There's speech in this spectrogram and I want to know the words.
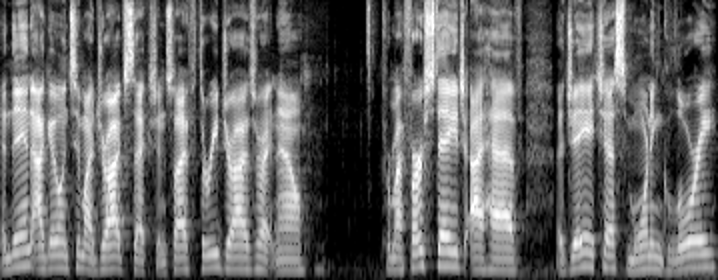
And then I go into my drive section. So I have three drives right now. For my first stage, I have a JHS Morning Glory.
